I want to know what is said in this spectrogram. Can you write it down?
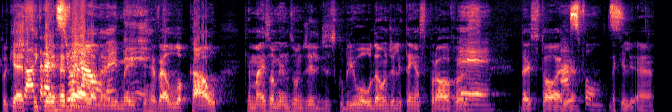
Porque é Já assim que ele revela, né? né? Ele meio É. que revela o local, que é mais ou menos onde ele descobriu, ou da onde ele tem as provas É. da história. As fontes. Daquele, é.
